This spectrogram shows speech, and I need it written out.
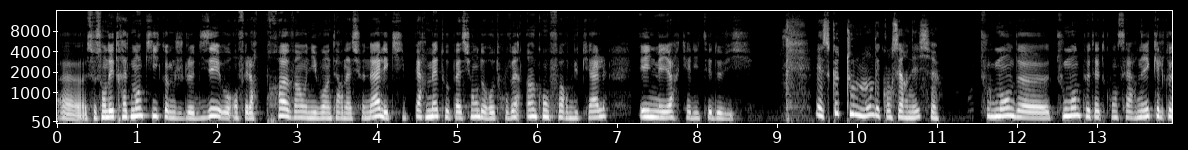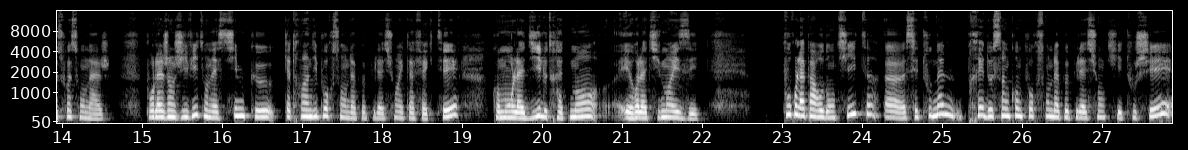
Euh, ce sont des traitements qui, comme je le disais, ont fait leur preuve hein, au niveau international et qui permettent aux patients de retrouver un confort buccal et une meilleure qualité de vie. Est-ce que tout le monde est concerné? Tout le monde, euh, tout le monde peut être concerné, quel que soit son âge. Pour la gingivite, on estime que 90% de la population est affectée. Comme on l'a dit, le traitement est relativement aisé. Pour la parodontite, euh, c'est tout de même près de 50% de la population qui est touchée,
